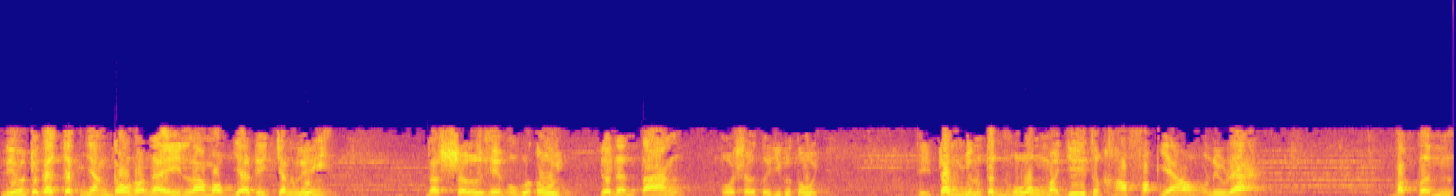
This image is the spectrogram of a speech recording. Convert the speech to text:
nếu chúng ta chấp nhận câu nói này là một giá trị chân lý, là sự hiện hữu của tôi trên nền tảng của sự tư duy của tôi, thì trong những tình huống mà di thức học Phật giáo nêu ra, bất tỉnh,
